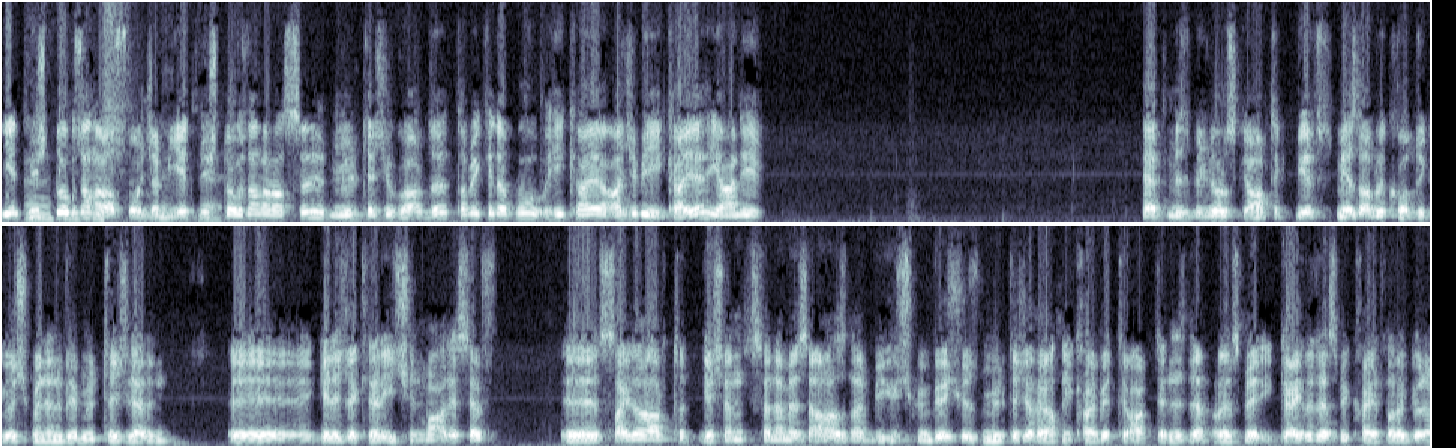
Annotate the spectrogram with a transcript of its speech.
70-90 evet, arası hocam. 70-90 evet. arası mülteci vardı. Tabii ki de bu hikaye acı bir hikaye. Yani hepimiz biliyoruz ki artık bir mezarlık oldu göçmenlerin ve mültecilerin e, gelecekleri için maalesef. E, sayılar arttı. Geçen sene mesela en azından bir 3500 mülteci hayatını kaybetti Akdeniz'de. Resmi, gayri resmi kayıtlara göre.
